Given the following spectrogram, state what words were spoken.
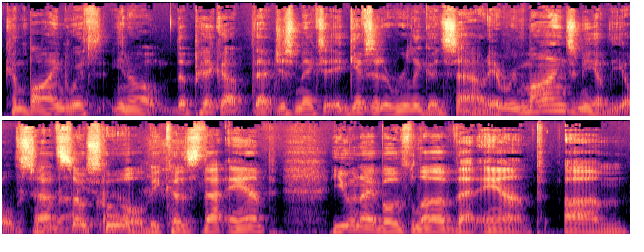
combined with you know the pickup that just makes it it gives it a really good sound. It reminds me of the old. That's so cool sound. because that amp, you and I both love that amp. Um,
